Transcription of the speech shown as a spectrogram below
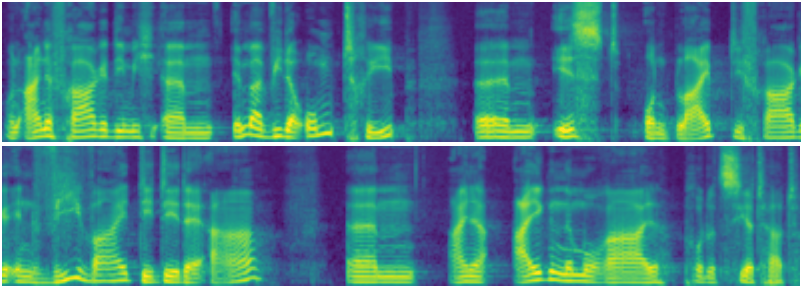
Und eine Frage, die mich ähm, immer wieder umtrieb, ähm, ist und bleibt die Frage, inwieweit die DDR ähm, eine eigene Moral produziert hat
